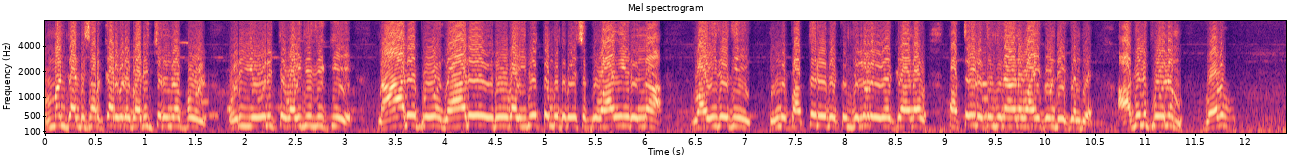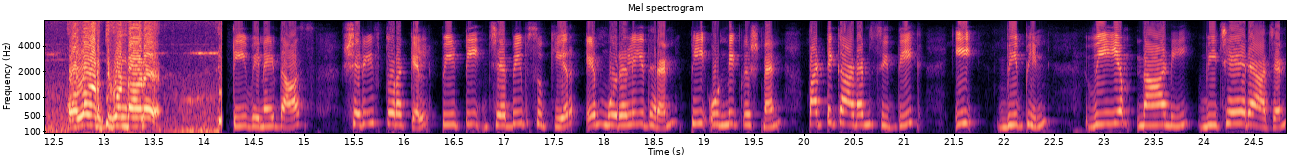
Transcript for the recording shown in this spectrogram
ഉമ്മൻചാണ്ടി സർക്കാർ ഇവിടെ ഭരിച്ചിരുന്നപ്പോൾ ഒരു യൂണിറ്റ് വൈദ്യുതിക്ക് നാല് നാല് രൂപ ഇരുപത്തി ഒമ്പത് പൈസക്ക് വാങ്ങിയിരുന്ന വൈദ്യുതി ഇന്ന് പത്ത് രൂപയ്ക്കും ചില്ലറ രൂപയ്ക്കാണ് പത്ത് ഇരുപത്തഞ്ചിനാണ് വാങ്ങിക്കൊണ്ടിരിക്കുന്നത്. അതിൽ പോലും കൊള്ള നടത്തിക്കൊണ്ടാണ് T Vinaydas Sharif Thurakkal P T Jabeeb Sukkeer M Muraleedharan P Unnikrishnan Pattikkadan Siddique E Bipin V M Nani Vijayarajan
